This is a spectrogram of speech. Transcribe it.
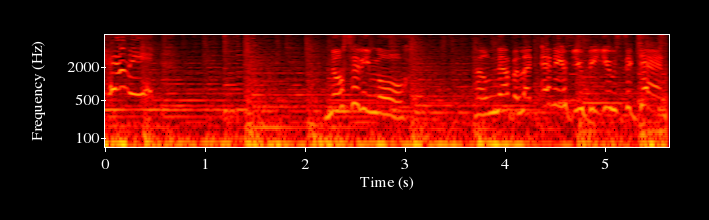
Kill! Not anymore. I'll never let any of you be used again.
